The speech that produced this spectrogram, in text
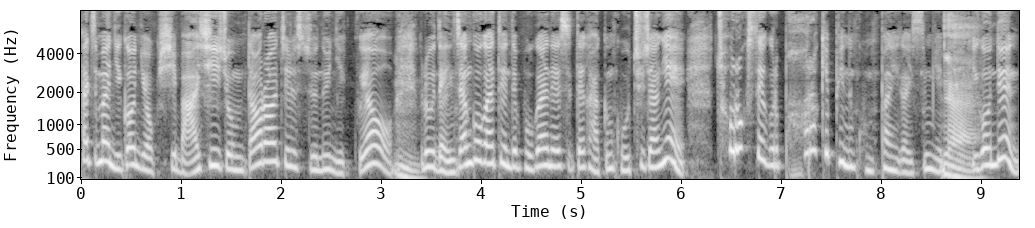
하지만 이건 역시 맛이 좀 떨어질 수는 있고요. 음. 그리고 냉장고 같은 데 보관했을 때 가끔 고추장에 초록색으로 퍼렇게 피는 곰팡이가 있습니다. 네. 이거는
